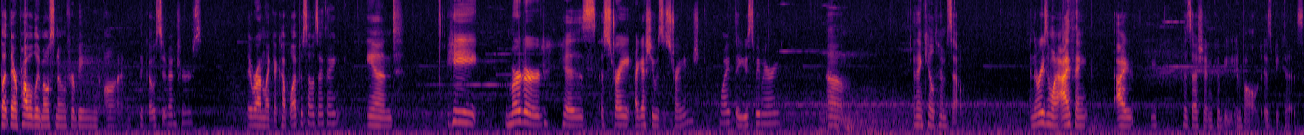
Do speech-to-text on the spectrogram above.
but they're probably most known for being on the Ghost Adventures. They were on like a couple episodes, I think. And he murdered his estranged, I guess she was estranged wife. They used to be married. Um, and then killed himself. And the reason why I think I possession could be involved is because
